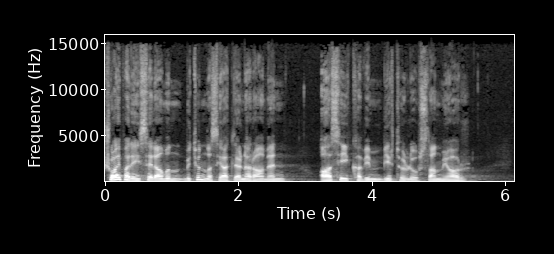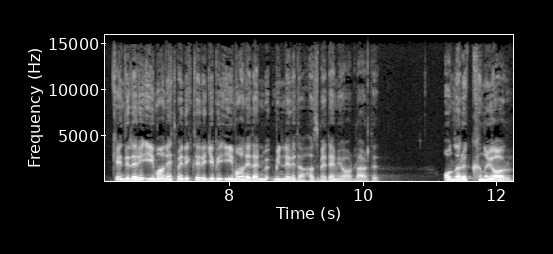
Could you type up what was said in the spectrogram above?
Şuayb aleyhisselamın bütün nasihatlerine rağmen asi kavim bir türlü uslanmıyor, kendileri iman etmedikleri gibi iman eden müminleri de hazmedemiyorlardı. Onları kınıyor,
